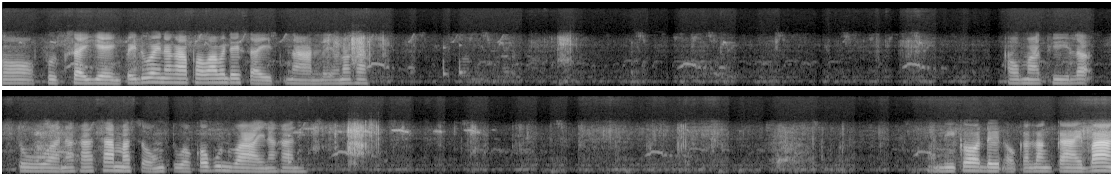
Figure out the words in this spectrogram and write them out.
ก็ฝึกใส่แยงไปด้วยนะคะ เพราะว่าไม่ได้ใส่นานแล้วนะคะเอามาทีละตัวนะคะ ถ้ามาสองตัวก็วุ่นวายนะคะนี่อันนี้ก็เดินออกกำลังกายบ้าง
